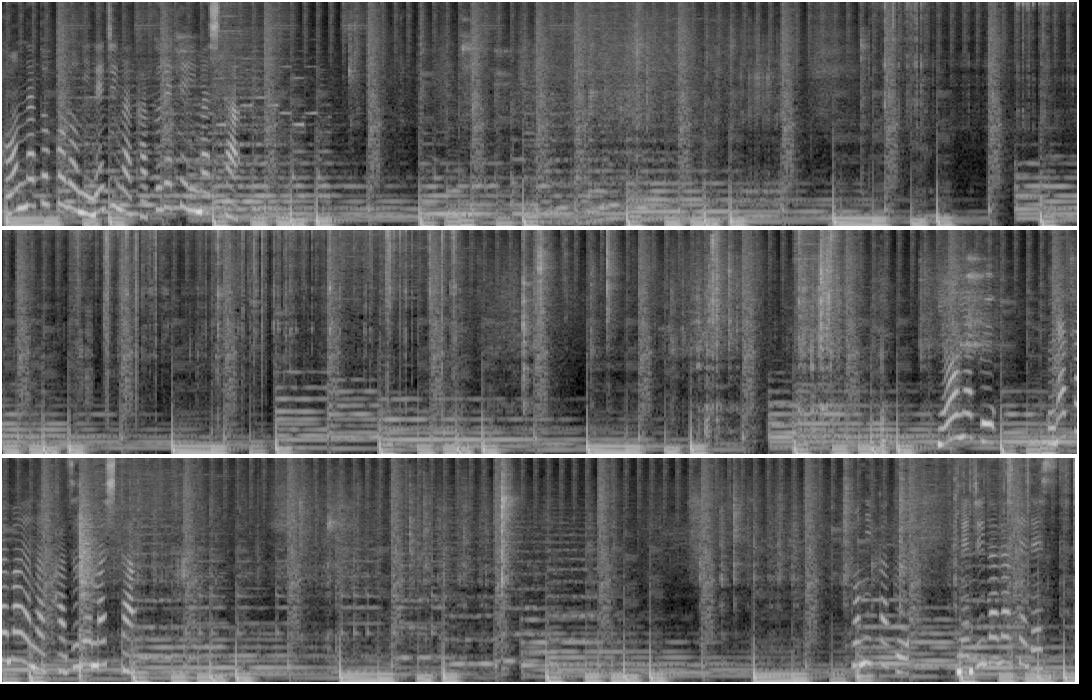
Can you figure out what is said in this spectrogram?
こんなところにネジが隠れていました。ようやく裏カバーが外れました。とにかくネジだらけです。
